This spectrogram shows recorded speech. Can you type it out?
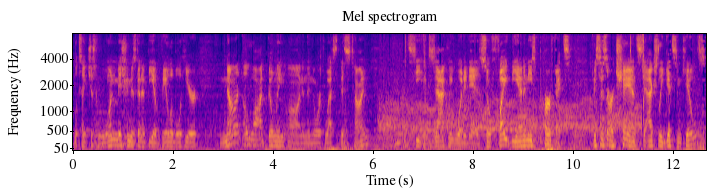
Looks like just one mission is going to be available here. Not a lot going on in the Northwest this time. Let's see exactly what it is. So fight the enemies perfect. This is our chance to actually get some kills.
